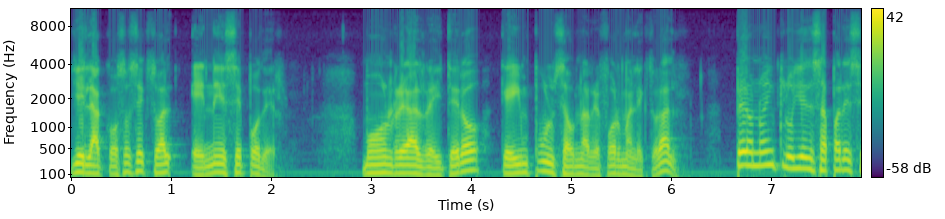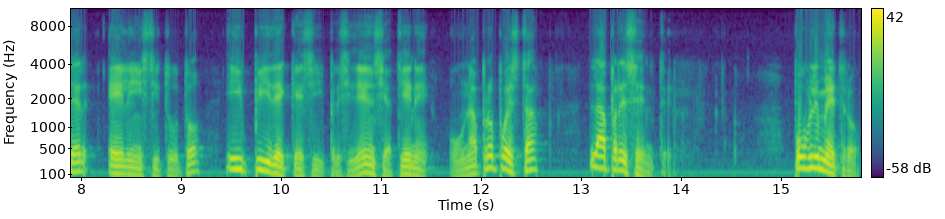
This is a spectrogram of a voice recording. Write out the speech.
y el acoso sexual en ese poder. Monreal reiteró que impulsa una reforma electoral, pero no incluye desaparecer el instituto y pide que si presidencia tiene una propuesta, la presente. Publimetro.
